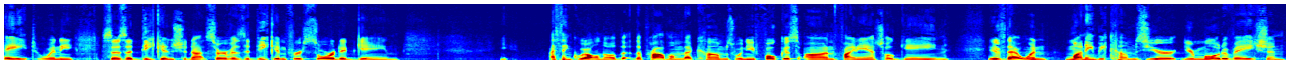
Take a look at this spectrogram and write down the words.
8, when he says a deacon should not serve as a deacon for sordid gain. I think we all know the, the problem that comes when you focus on financial gain is that when money becomes your, your motivation,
